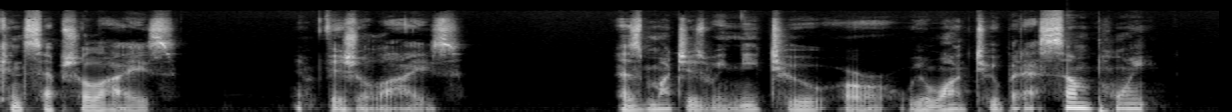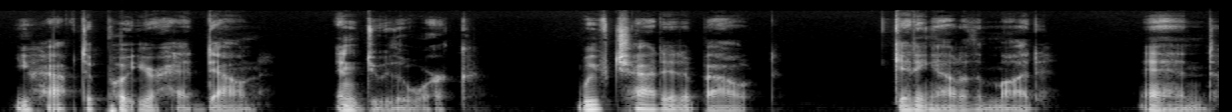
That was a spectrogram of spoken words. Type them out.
conceptualize and visualize as much as we need to or we want to, but at some point, you have to put your head down and do the work. We've chatted about getting out of the mud and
